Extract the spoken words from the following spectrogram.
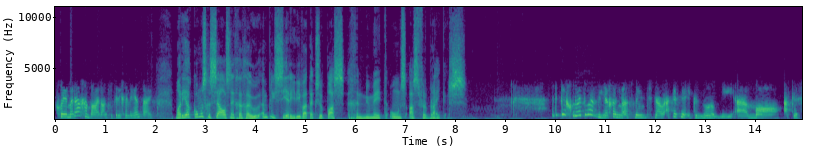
Goeiemiddag en baie dankie vir die geleentheid. Maria, kom ons gesels net gou-gou. Hoe impliseer hierdie wat ek sopas genoem het ons as verbruikers? Groot oorweging as mens nou, ek is nie 'n ekonom nie, uh, maar ek is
